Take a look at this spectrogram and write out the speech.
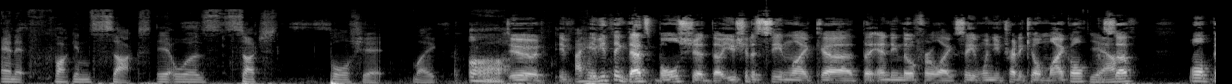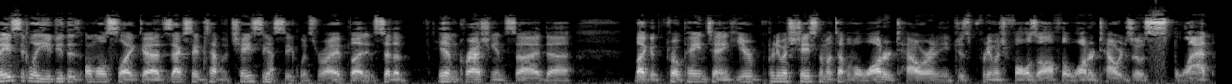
and it fucking sucks. It was such bullshit. Like, oh, Dude, if, if you think that's bullshit, though, you should have seen like uh, the ending though for like say when you try to kill Michael Yeah. and stuff. Well, basically, you do this almost like uh, exact same type of chasing Yeah. sequence, right? But instead of him crashing inside uh, like a propane tank, you're pretty much chasing him on top of a water tower, and he just pretty much falls off the water tower, just goes splat.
